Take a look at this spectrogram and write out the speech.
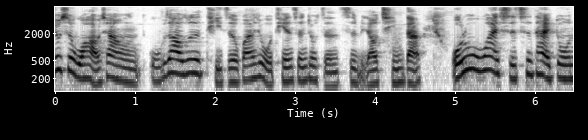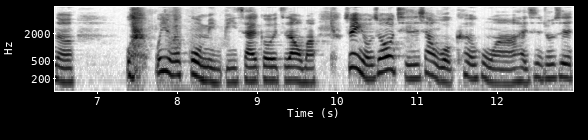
就是我好像我不知道，就是体质的关系，我天生就只能吃比较清淡。我如果外食吃太多呢，我我也会过敏鼻塞，各位知道吗？所以有时候其实像我客户啊，还是就是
